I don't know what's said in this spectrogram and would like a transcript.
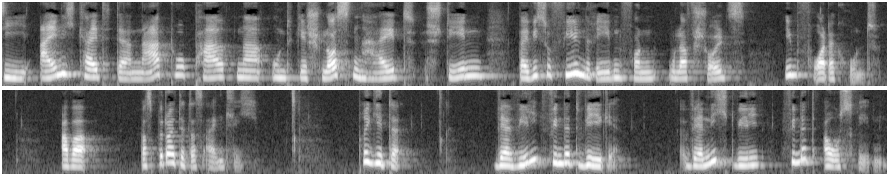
Die Einigkeit der NATO-Partner und Geschlossenheit stehen bei wie so vielen Reden von Olaf Scholz im Vordergrund. Aber was bedeutet das eigentlich? Brigitte, wer will, findet Wege. Wer nicht will, findet Ausreden.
